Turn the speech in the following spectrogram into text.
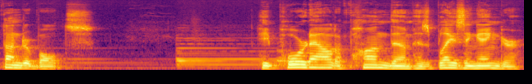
thunderbolts. He poured out upon them his blazing anger,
